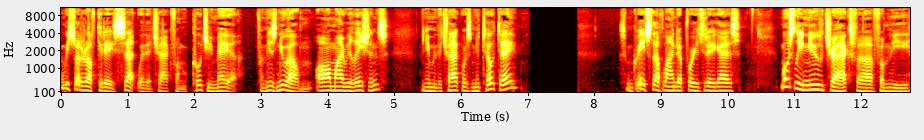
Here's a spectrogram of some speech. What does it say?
And we started off today's set with a track from Cochemea from his new album, All My Relations. The name of the track was Mitote. Some great stuff lined up for you today, guys. Mostly new tracks uh, from the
